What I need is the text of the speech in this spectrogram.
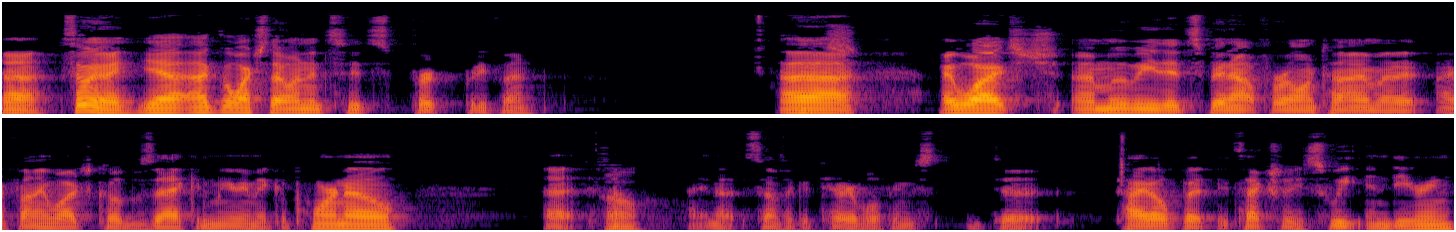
Uh, so anyway, yeah, I'll go watch that one. It's it's per- pretty fun. Uh, Nice. I watched a movie that's been out for a long time. I, I finally watched called Zack and Miri Make a Porno. Uh, Oh, I know it sounds like a terrible thing to title, but it's actually sweet and endearing.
